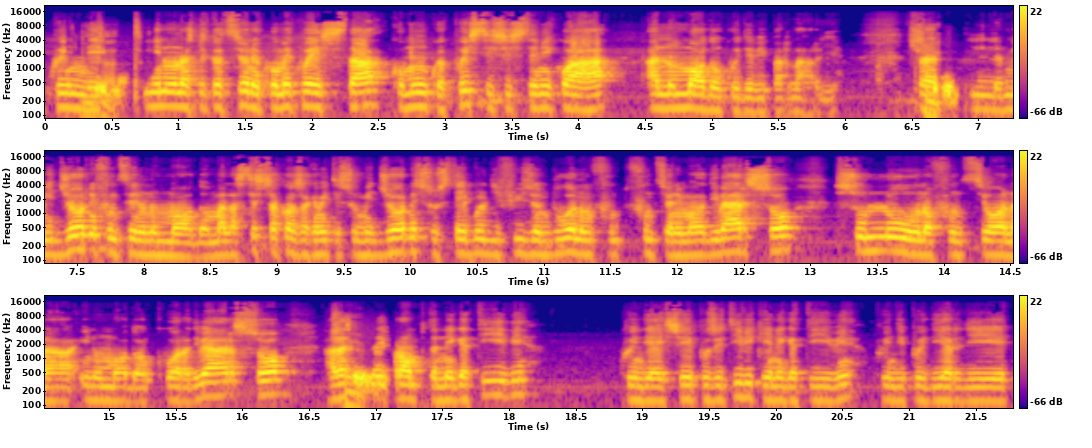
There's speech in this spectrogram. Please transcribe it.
Quindi Esatto. in una situazione come questa, comunque questi sistemi qua hanno un modo in cui devi parlargli. Cioè Sì. il Midjourney funziona in un modo, ma la stessa cosa che metti su Midjourney su Stable Diffusion 2 non fun- funziona in modo diverso, sull'1 funziona in un modo ancora diverso, adesso Sì. dei prompt negativi, quindi hai sia i positivi che i negativi, quindi puoi dirgli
